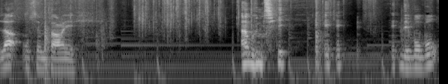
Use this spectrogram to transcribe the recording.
Là on sait me parler. Un bounty. des bonbons.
